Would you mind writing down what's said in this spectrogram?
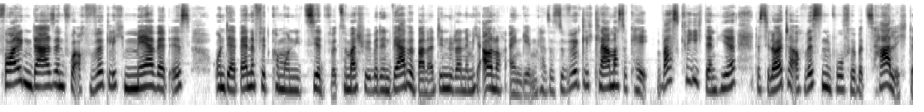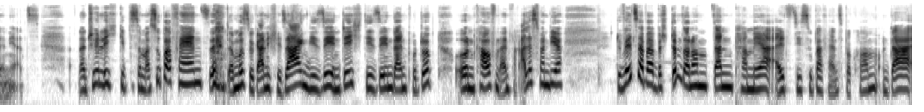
Folgen da sind, wo auch wirklich Mehrwert ist und der Benefit kommuniziert wird. Zum Beispiel über den Werbebanner, den du dann nämlich auch noch eingeben kannst, dass du wirklich klar machst, okay, was kriege ich denn hier, dass die Leute auch wissen, wofür bezahle ich denn jetzt? Natürlich gibt es immer Superfans, da musst du gar nicht viel sagen, die sehen dich, die sehen dein Produkt und kaufen einfach alles von dir. Du willst aber bestimmt auch noch dann ein paar mehr als die Superfans bekommen. Und da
